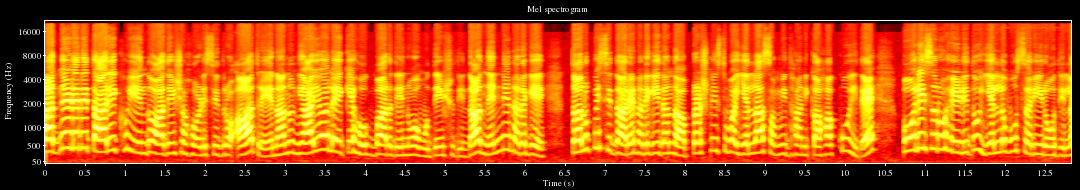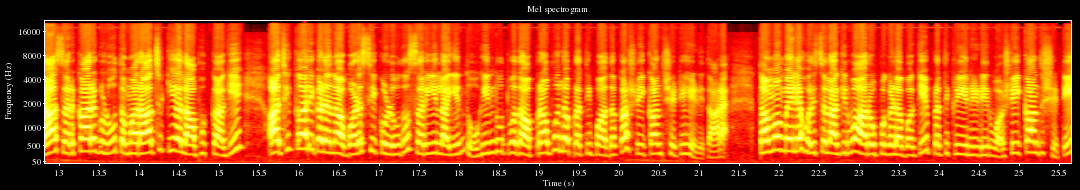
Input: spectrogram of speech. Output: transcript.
ಹದಿನೇಳನೇ ತಾರೀಕು ಎಂದು ಆದೇಶ ಹೊರಡಿಸಿದ್ರು. ಆದರೆ ನಾನು ನ್ಯಾಯಾಲಯಕ್ಕೆ ಹೋಗಬಾರದೆನ್ನುವ ಉದ್ದೇಶದಿಂದ ನಿನ್ನೆ ನನಗೆ ತಲುಪಿಸಿದ್ದಾರೆ. ನನಗೆ ಇದನ್ನು ಪ್ರಶ್ನಿಸುವ ಎಲ್ಲಾ ಸಂವಿಧಾನಿಕ ಹಕ್ಕು ಇದೆ. ಪೊಲೀಸರು ಹೇಳಿದ್ದು ಎಲ್ಲವೂ ಸರಿ ಇರೋದಿಲ್ಲ. ಸರ್ಕಾರಗಳು ತಮ್ಮ ರಾಜಕೀಯ ಲಾಭಕ್ಕಾಗಿ ಅಧಿಕಾರಿಗಳನ್ನ ಬಳಸಿಕೊಳ್ಳುವುದು ಸರಿಯಿಲ್ಲ ಎಂದು ಹಿಂದುತ್ವದ ಪ್ರಬಲ ಪ್ರತಿಪಾದಕ ಶ್ರೀಕಾಂತ್ ಶೆಟ್ಟಿ ಹೇಳಿದ್ದಾರೆ. ತಮ್ಮ ಮೇಲೆ ಹೊರಿಸಲಾಗಿರುವ ಆರೋಪಗಳ ಬಗ್ಗೆ ಪ್ರತಿಕ್ರಿಯೆ ನೀಡಿರುವ ಶ್ರೀಕಾಂತ್ ಶೆಟ್ಟಿ,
